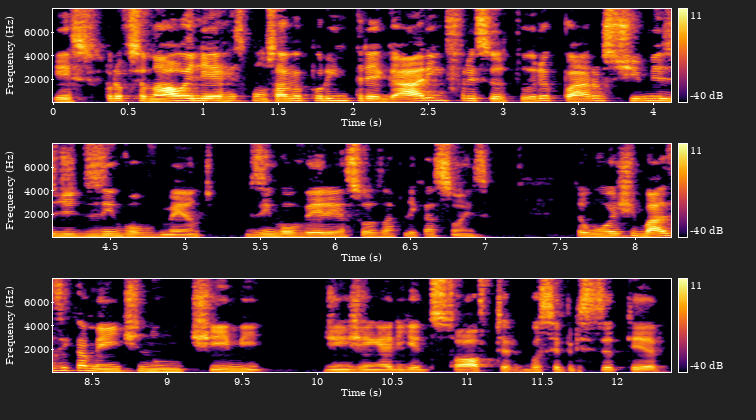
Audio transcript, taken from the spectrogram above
Esse profissional ele é responsável por entregar infraestrutura para os times de desenvolvimento desenvolverem as suas aplicações. Então, hoje, basicamente, num time de engenharia de software, você precisa ter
